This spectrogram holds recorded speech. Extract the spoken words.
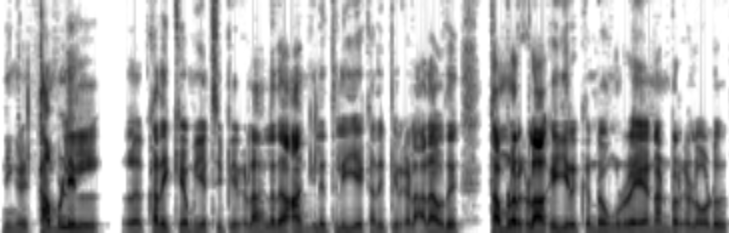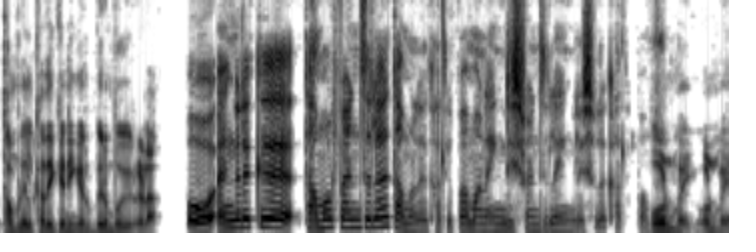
நீங்கள் தமிழில் கதைக்க முயற்சிப்பீர்களா? அல்லது ஆங்கிலத்திலேயே கதைப்பீர்களா? அதாவது தமிழர்களாக இருக்கின்ற உங்களுடைய நண்பர்களோடு தமிழில் கதைக்க நீங்கள் விரும்புவீர்களா? ஓ எங்களுக்கு தமிழ் ஃப்ரெண்ட்ஸ்ல தமிழ்ல கதைப்போம். ஆனா இங்கிலீஷ் ஃப்ரெண்ட்ஸ்ல இங்கிலீஷ்ல கதைப்போம். உண்மை உண்மை.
